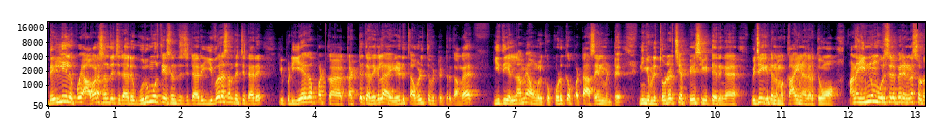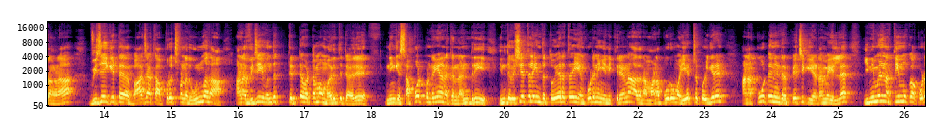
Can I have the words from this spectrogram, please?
டெல்லியில் போய் அவரை சந்திச்சிட்டாரு குருமூர்த்தியை சந்திச்சிட்டாரு இவரை சந்திச்சிட்டாரு. இப்படி ஏகப்பட்ட க- கட்டுக்கதைகளை எடுத்து அவிழ்த்து விட்டுட்டு இருக்காங்க இது எல்லாமே அவங்களுக்கு கொடுக்கப்பட்ட அசைன்மெண்ட் நீங்கள் இப்படி தொடர்ச்சியாக பேசிக்கிட்டே இருங்க. விஜய் கிட்ட நம்ம காய் நகர்த்துவோம். ஆனால் இன்னும் ஒரு சில பேர் என்ன சொல்கிறாங்கன்னா விஜய் கிட்ட பாஜக அப்ரோச் பண்ணது உண்மைதான். ஆனால் விஜய் வந்து திட்டவட்டமாக மறுத்துட்டாரு. நீங்கள் சப்போர்ட் பண்ணுறீங்க எனக்கு நன்றி. இந்த விஷயத்தில் இந்த துயரத்தை என் கூட நீங்கள் நிற்கிறீங்கன்னா அதை நான் மனப்பூர்வம் ஏற்றுக்கொள்கிறேன். ஆனா கூட்டணின்ற பேச்சுக்கு இடமே இல்லை. இனிமேல் நான் திமுக கூட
